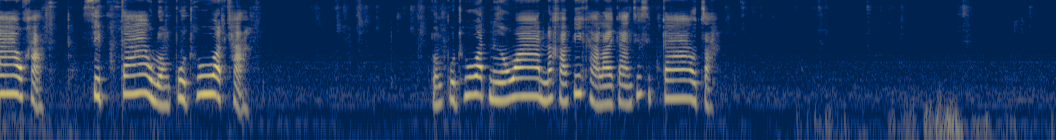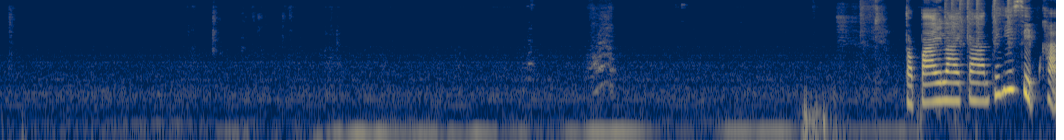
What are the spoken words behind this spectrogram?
19 ค่ะ 19หลวงปู่ทวดค่ะ หลวงปู่ทวดเนื้อว่านนะคะ พี่ขารายการที่19จ้ะต่อไปรายการที่ 20 ค่ะ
